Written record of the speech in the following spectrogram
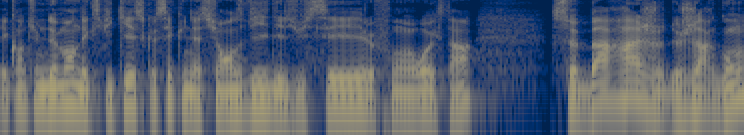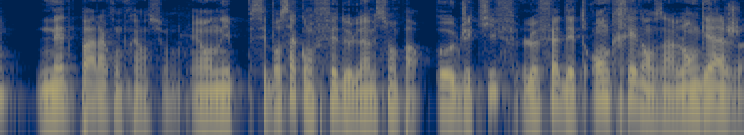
Et quand tu me demandes d'expliquer ce que c'est qu'une assurance vie, des UC, le fonds euro, etc., ce barrage de jargon n'aide pas à la compréhension. Et on est, c'est pour ça qu'on fait de l'investissement par objectif. Le fait d'être ancré dans un langage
